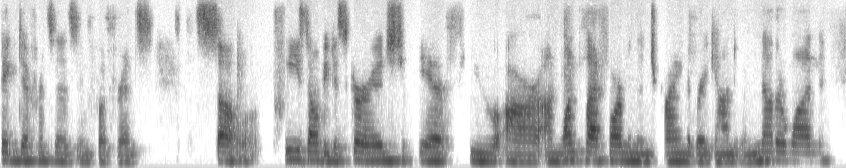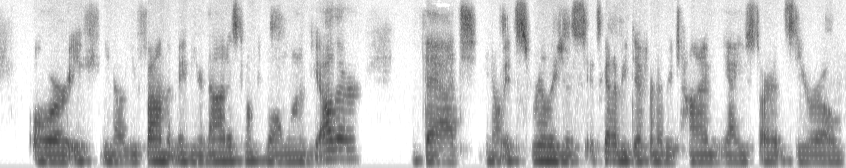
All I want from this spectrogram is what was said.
big differences in footprints. So please don't be discouraged if you are on one platform and then trying to break onto another one, or if you know you found that maybe you're not as comfortable on one or the other. That you know it's really just it's going to be different every time. Yeah, you start at zero,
